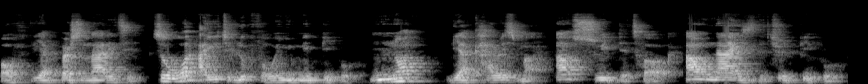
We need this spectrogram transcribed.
of their personality. So what are you to look for when you meet people? Not their charisma, how sweet they talk, how nice they treat people,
